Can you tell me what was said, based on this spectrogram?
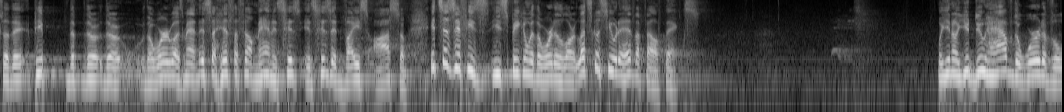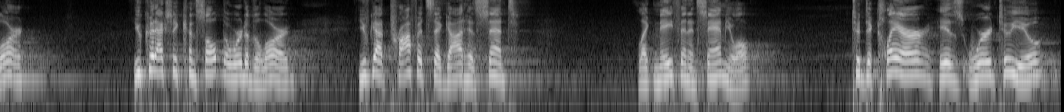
So the, the, the, the, the word was, man, this Ahithophel, man, is his, is his advice awesome? It's as if he's, he's speaking with the word of the Lord. Let's go see what Ahithophel thinks. Well, you know, you do have the word of the Lord. You could actually consult the word of the Lord. You've got prophets that God has sent, like Nathan and Samuel, to declare his word to you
